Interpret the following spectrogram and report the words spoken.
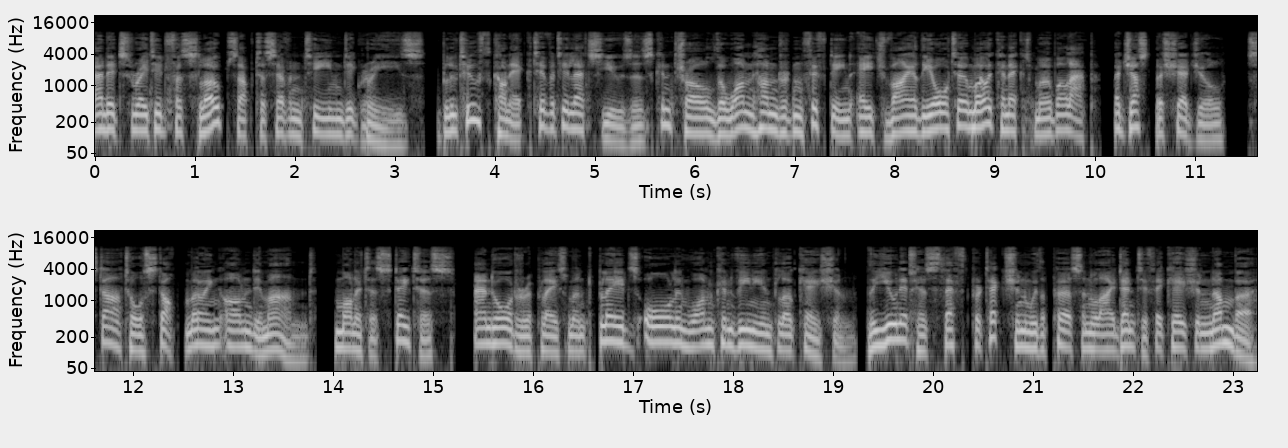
and it's rated for slopes up to 17 degrees. Bluetooth connectivity lets users control the 115H via the Auto Automower Connect mobile app, adjust the schedule, start or stop mowing on demand, monitor status, and order replacement blades all in one convenient location. The unit has theft protection with a personal identification number,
